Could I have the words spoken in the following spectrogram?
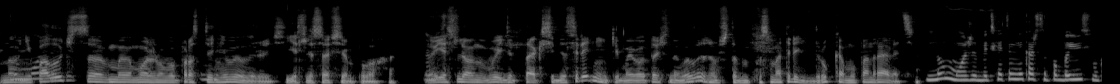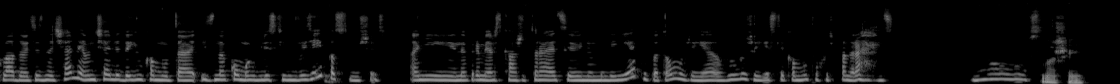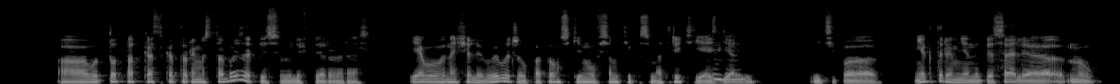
Ну, Ну, не может быть. получится, мы можем его просто не выложить, если совсем плохо. Ну, Но ведь- если он выйдет так себе средненький, мы его точно выложим, чтобы посмотреть, вдруг кому понравится. Ну, может быть. Хотя, мне кажется, побоюсь выкладывать изначально. Я вначале даю кому-то из знакомых, близких друзей послушать. Они, например, скажут, нравится им или нет, и потом уже я выложу, если кому-то хоть понравится. Ну, слушай, вот тот подкаст, который мы с тобой записывали в первый раз, я его вначале выложил, потом скинул всем, типа, смотрите, я сделал. И, типа, некоторые мне написали, ну,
